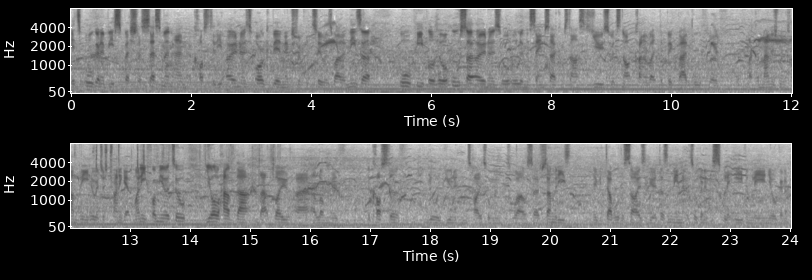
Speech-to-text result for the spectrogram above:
it's all going to be special assessment and a cost to the owners, or it could be a mixture of the two as well. And these are all people who are also owners who are all in the same circumstances as you, so it's not kind of like the big bad wolf of like a management company who are just trying to get money from you at all. You'll have that that vote uh, along with the cost of your unit entitlement as well. So if somebody's maybe double the size of you, it doesn't mean that it's all going to be split evenly and you're going to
